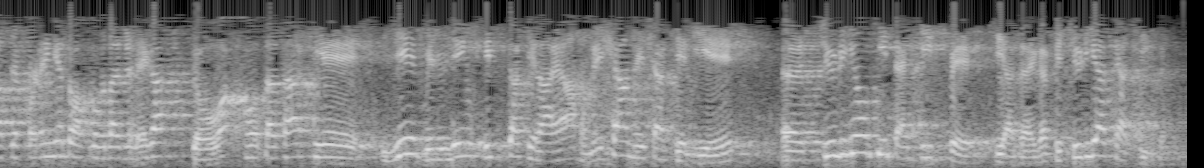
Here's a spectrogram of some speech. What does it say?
آپ جب پڑھیں گے تو آپ کو پتا چلے گا کہ وقف ہوتا تھا کہ یہ بلڈنگ اس کا کرایہ ہمیشہ ہمیشہ کے لیے چڑیوں کی تحقیق پہ کیا جائے گا کہ چڑیا کیا چیز ہے۔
